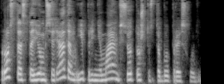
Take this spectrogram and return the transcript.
просто остаемся рядом и принимаем все то, что с тобой происходит.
